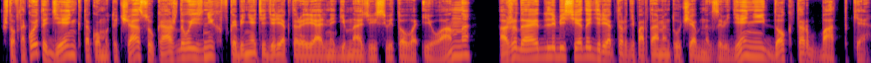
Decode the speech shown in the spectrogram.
что в такой-то день к такому-то часу каждого из них в кабинете директора реальной гимназии святого Иоанна ожидает для беседы директор департамента учебных заведений доктор Батке.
